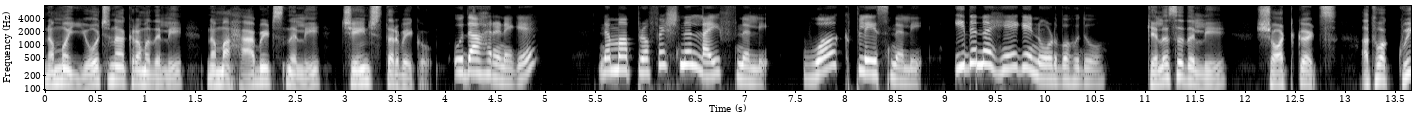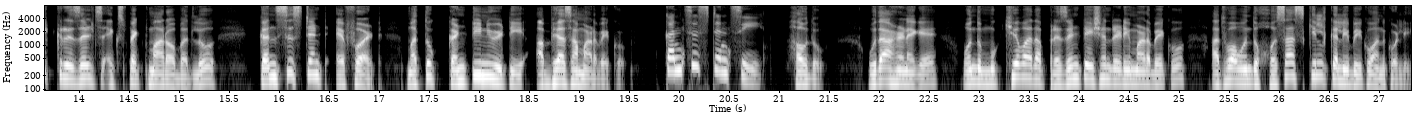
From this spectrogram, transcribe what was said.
ನಮ್ಮ ಯೋಚನಾ ಕ್ರಮದಲ್ಲಿ ನಮ್ಮ ಹ್ಯಾಬಿಟ್ಸ್ನಲ್ಲಿ ಚೇಂಜ್ ತರಬೇಕು. ಉದಾಹರಣೆಗೆ ನಮ್ಮ ಪ್ರೊಫೆಷನಲ್ ಲೈಫ್ನಲ್ಲಿ ವರ್ಕ್ ಪ್ಲೇಸ್ನಲ್ಲಿ ಇದನ್ನ ಹೇಗೆ ನೋಡಬಹುದು? ಕೆಲಸದಲ್ಲಿ ಶಾರ್ಟ್ಕಟ್ಸ್ ಅಥವಾ ಕ್ವಿಕ್ ರಿಸಲ್ಟ್ಸ್ ಎಕ್ಸ್ಪೆಕ್ಟ್ ಮಾಡೋ ಬದಲು ಕನ್ಸಿಸ್ಟೆಂಟ್ ಎಫರ್ಟ್ ಮತ್ತು ಕಂಟಿನ್ಯೂಟಿ ಅಭ್ಯಾಸ ಮಾಡಬೇಕು. ಕನ್ಸಿಸ್ಟೆನ್ಸಿ. ಹೌದು. ಉದಾಹರಣೆಗೆ ಒಂದು ಮುಖ್ಯವಾದ ಪ್ರೆಸೆಂಟೇಷನ್ ರೆಡಿ ಮಾಡಬೇಕು ಅಥವಾ ಒಂದು ಹೊಸ ಸ್ಕಿಲ್ ಕಲಿಬೇಕು ಅನ್ಕೊಳ್ಳಿ.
